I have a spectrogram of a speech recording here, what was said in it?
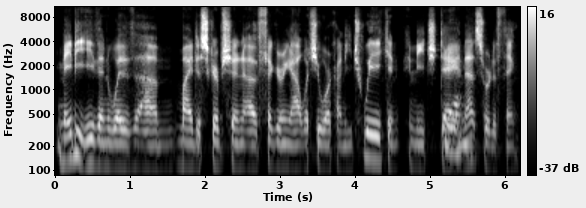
Maybe even with um, my description of figuring out what you work on each week and, and each day and that sort of thing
